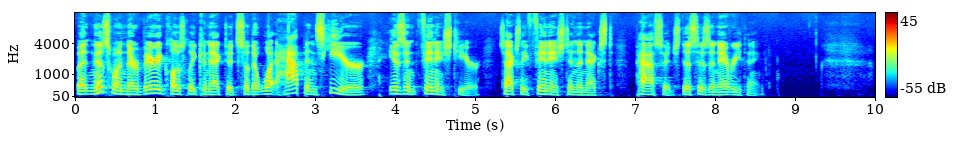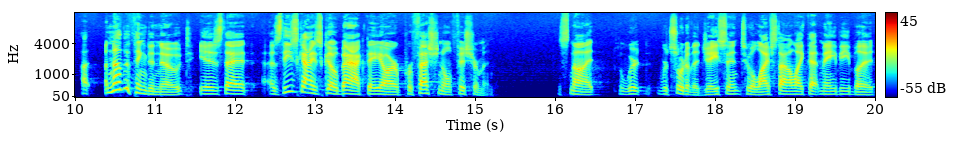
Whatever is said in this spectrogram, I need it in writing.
But in this one, they're very closely connected so that what happens here isn't finished here. It's actually finished in the next passage. This isn't everything. Another thing to note is that as these guys go back, they are professional fishermen. It's not we're, we're sort of adjacent to a lifestyle like that maybe but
